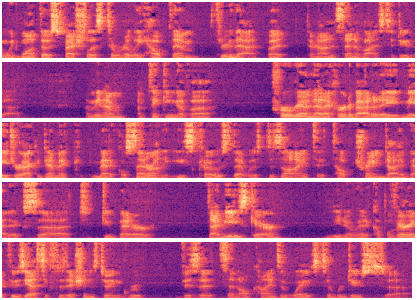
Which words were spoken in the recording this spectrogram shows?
And we'd want those specialists to really help them through that, but they're not incentivized to do that. I mean, I'm, I'm thinking of a program that I heard about at a major academic medical center on the East Coast that was designed to help train diabetics uh, to do better diabetes care you know, we had a couple very enthusiastic physicians doing group visits and all kinds of ways to reduce uh,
